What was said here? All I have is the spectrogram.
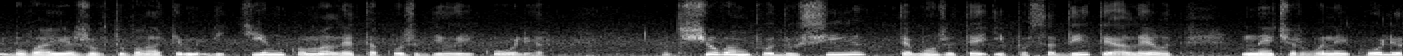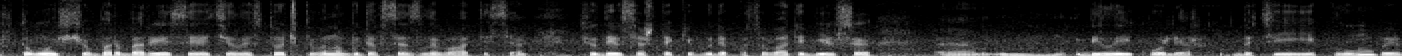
буває жовтуватим відтінком, але також білий колір. От що вам по душі, те можете і посадити, але от не червоний колір, тому що барбариси, ці листочки, воно буде все зливатися. Сюди все ж таки буде пасувати більше е, білий колір до цієї клумби.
